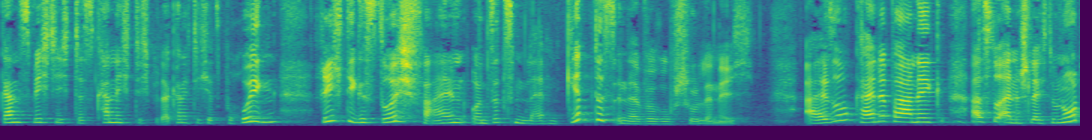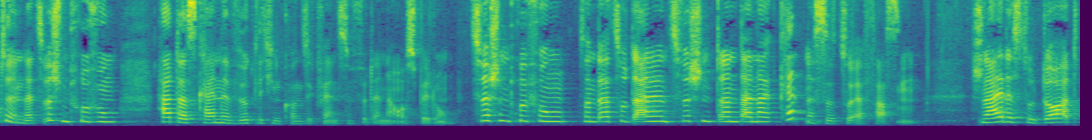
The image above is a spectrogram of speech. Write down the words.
ganz wichtig, das kann ich dich, da kann ich dich jetzt beruhigen, richtiges Durchfallen und sitzen bleiben gibt es in der Berufsschule nicht. Also keine Panik, hast du eine schlechte Note in der Zwischenprüfung, hat das keine wirklichen Konsequenzen für deine Ausbildung. Zwischenprüfungen sind dazu da, Zwischenstand deiner Kenntnisse zu erfassen. Schneidest du dort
